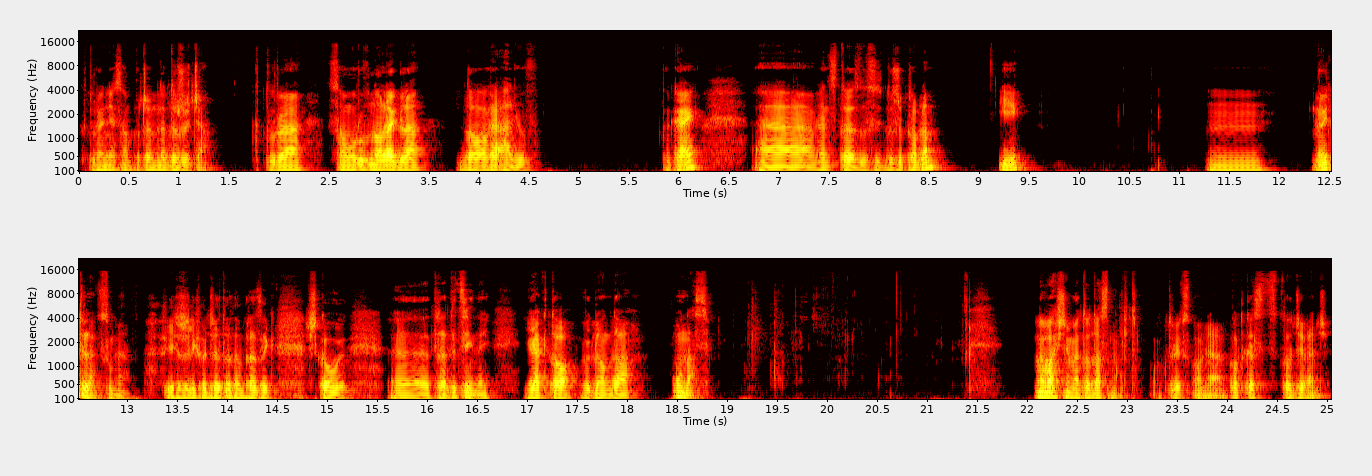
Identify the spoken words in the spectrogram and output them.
które nie są potrzebne do życia, które są równolegle do realiów. Ok? Eee, więc to jest dosyć duży problem. I. Mm, no i tyle w sumie, jeżeli chodzi o ten obrazek szkoły e, tradycyjnej. Jak to wygląda u nas? No właśnie metoda SMART, o której wspomniałem, podcast 109.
